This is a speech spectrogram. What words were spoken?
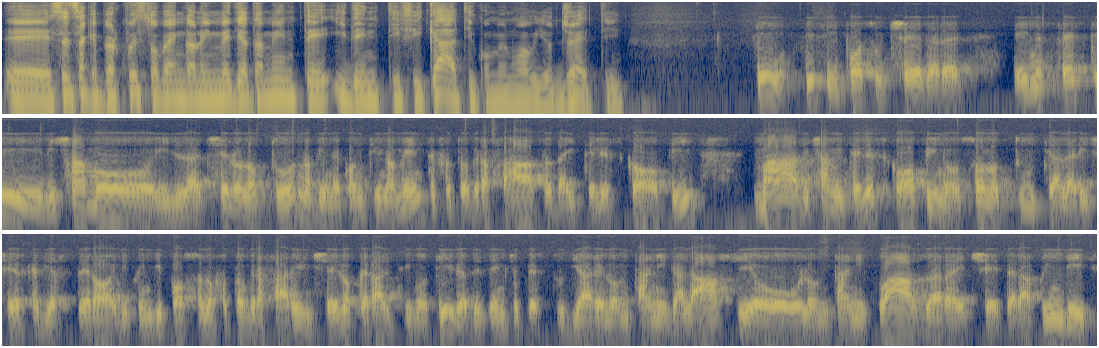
eh, senza che per questo vengano immediatamente identificati come nuovi oggetti? Sì, sì, sì, può succedere. E in effetti diciamo, il cielo notturno viene continuamente fotografato dai telescopi, ma diciamo, i telescopi non sono tutti alla ricerca di asteroidi, quindi possono fotografare il cielo per altri motivi, ad esempio per studiare lontani galassie o lontani quasar, eccetera. Quindi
